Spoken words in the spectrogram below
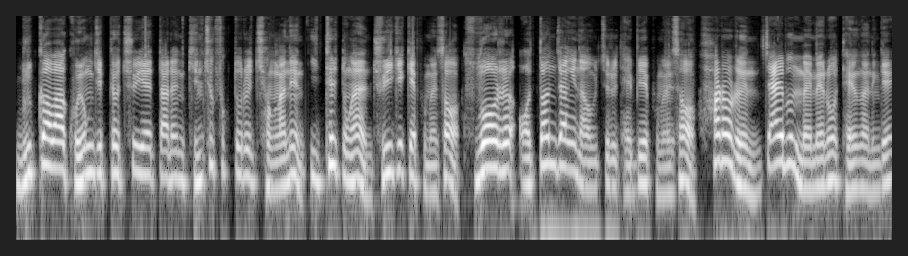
물가와 고용지표 추이에 따라 따른 긴축 속도를 정하는 이틀 동안 주의 깊게 보면서 9월을 어떤 장이 나올지를 대비해 보면서 8월은 짧은 매매로 대응하는 게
